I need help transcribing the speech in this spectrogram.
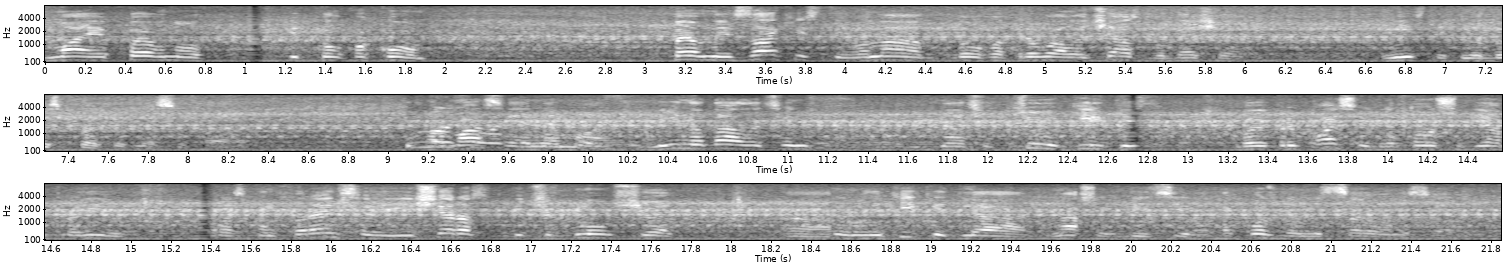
має певну під колпаком певний захист і вона довготривалий час буде ще містить небезпеку для сапера. Інформації немає. Мені надали цю, значить, цю кількість боєприпасів для того, щоб я провів прес-конференцію і ще раз підчеркнув, що е, не тільки для наших бійців, а також для місцевого населення.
